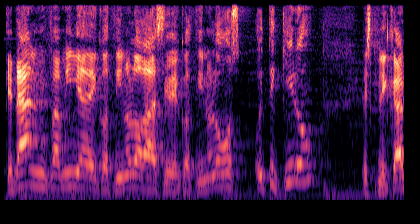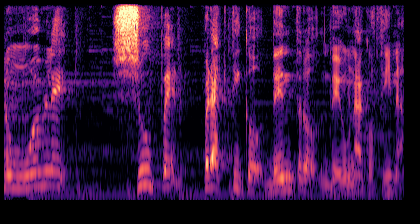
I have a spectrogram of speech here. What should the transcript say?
¿Qué tal mi familia de cocinólogas y de cocinólogos? Hoy te quiero explicar un mueble súper práctico dentro de una cocina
